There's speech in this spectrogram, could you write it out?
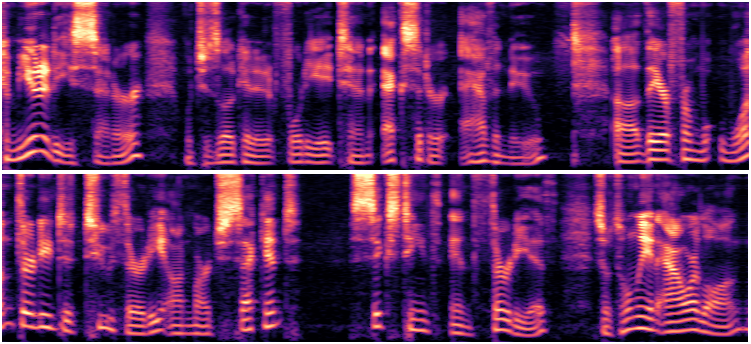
Community Center, which is located at forty eight ten Exeter Avenue. Uh, they are from 1.30 to two thirty on March second. 16th, and 30th. So it's only an hour long,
